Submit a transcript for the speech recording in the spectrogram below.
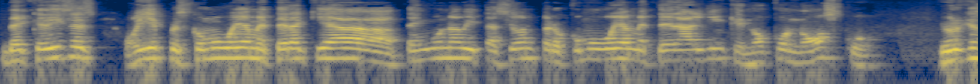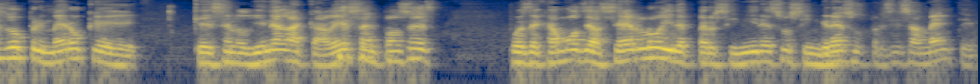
de que dices, oye, pues cómo voy a meter aquí a, tengo una habitación, pero cómo voy a meter a alguien que no conozco. Yo creo que es lo primero que, se nos viene a la cabeza. Entonces, pues dejamos de hacerlo y de percibir esos ingresos precisamente.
